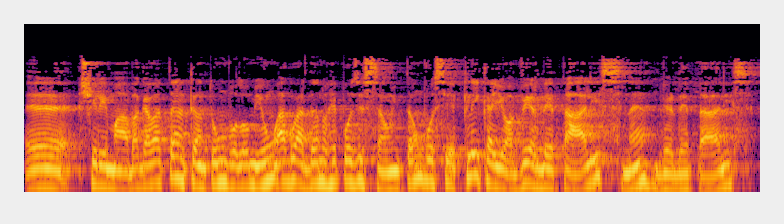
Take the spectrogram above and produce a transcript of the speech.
É, Shirimá Bhagavatam, canto 1, volume 1, aguardando reposição. Então você clica aí, ó, ver detalhes, né? Ver detalhes.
